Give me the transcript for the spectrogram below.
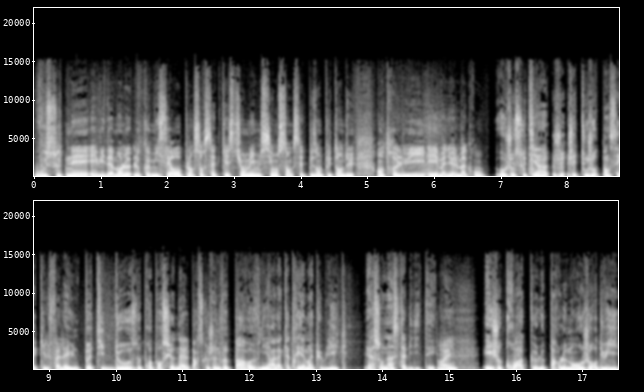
Vous soutenez évidemment le, le, commissaire au plan sur cette question, même si on sent que c'est de plus en plus tendu entre lui et Emmanuel Macron. Oh, je soutiens, j'ai toujours pensé qu'il fallait une petite dose de proportionnelle parce que je ne veux pas revenir à la quatrième République et à son instabilité. Oui. Et je crois que le Parlement aujourd'hui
